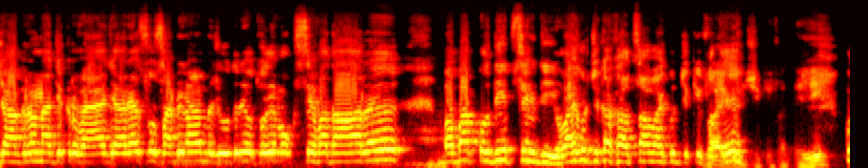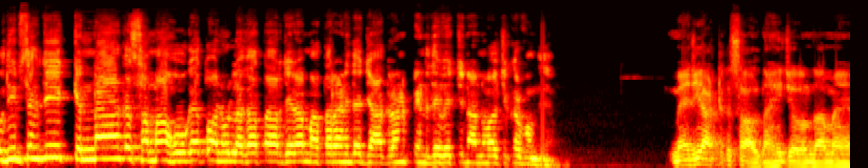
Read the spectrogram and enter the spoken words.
ਜਾਗਰਣ ਅੱਜ ਕਰਵਾਇਆ ਜਾ ਰਿਹਾ। ਸੋ ਸਾਡੇ ਨਾਲ ਮੌਜੂਦ ਨੇ ਉੱਥੋਂ ਦੇ ਮੁੱਖ ਸੇਵਾਦਾਰ ਬਾਬਾ ਕੁਲਦੀਪ ਸਿੰਘ ਜੀ। ਵਾਹਿਗੁਰੂ ਜੀ ਕਾ ਖਾਲਸਾ ਵਾਹਿਗੁਰੂ ਜੀ ਕੀ ਵਾਹਿਗੁਰੂ ਫਤਿਹ ਜੀ ਕੀ ਫਤਿਹ ਜੀ। ਕੁਲਦੀਪ ਸਿੰਘ ਜੀ ਕਿੰਨਾ ਕੁ ਸਮਾਂ ਹੋ ਗਿਆ ਤੁਹਾਨੂੰ ਲਗਾਤਾਰ ਜਿਹੜਾ ਮਾਤਾ ਰਾਣੀ ਦਾ ਜਾਗਰਣ ਪਿੰਡ ਦੇ ਵਿੱਚ ਨਾਨੋਵਾਲ ਚ ਕਰਵਾਉਂਦੇ ਹੋ? ਮੈਂ ਜੀ 8 ਸਾਲ ਦਾ ਹੀ ਜਦੋਂ ਦਾ ਮੈਂ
